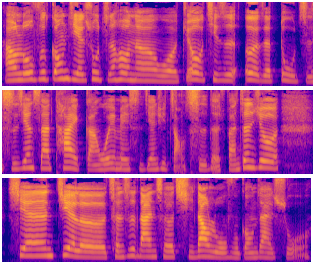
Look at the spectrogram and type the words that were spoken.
好，罗浮宫结束之后呢，我就其实饿着肚子，时间实在太赶，我也没时间去找吃的，反正就先借了城市单车骑到罗浮宫再说。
